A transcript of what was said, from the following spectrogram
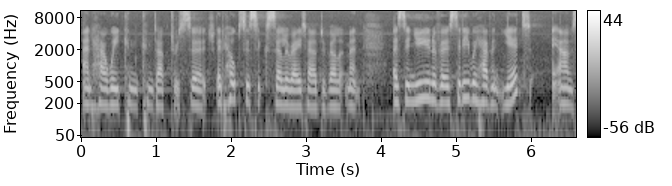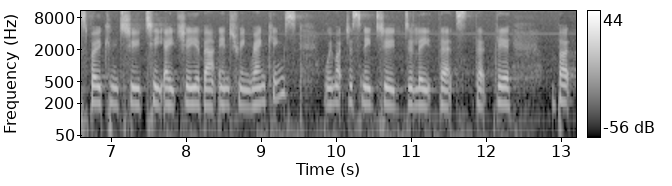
and how we can conduct research. It helps us accelerate our development. As a new university, we haven't yet um, spoken to THE about entering rankings. We might just need to delete that, that there. But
